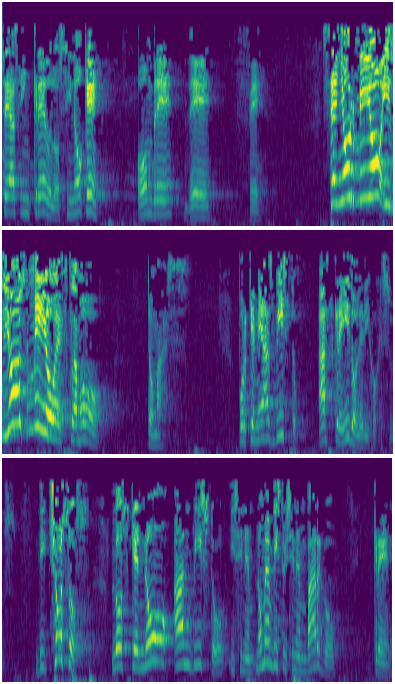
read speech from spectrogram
seas incrédulo, sino que hombre de fe. Señor mío y Dios mío, exclamó Tomás, porque me has visto, has creído, le dijo Jesús. Dichosos los que no han visto y sin, em, no me han visto y sin embargo creen.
